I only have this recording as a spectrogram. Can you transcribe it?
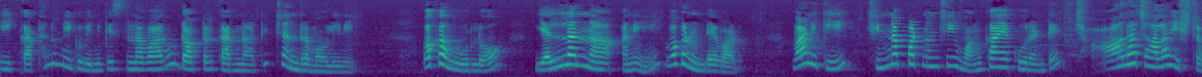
ఈ కథను మీకు వినిపిస్తున్నవారు డాక్టర్ కర్ణాటి చంద్రమౌళిని. ఒక ఊర్లో ఎల్లన్న అని ఒకడుండేవాడు. వానికి చిన్నప్పటి నుంచి వంకాయ కూర అంటే చాలా చాలా ఇష్టం.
